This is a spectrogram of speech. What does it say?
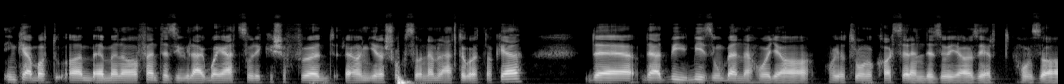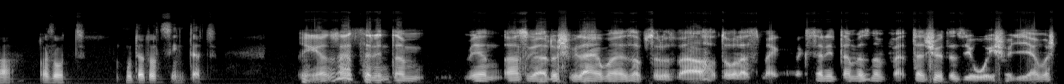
inkább a, ebben a fantasy világban játszódik, és a földre annyira sokszor nem látogatnak el, de, de hát bízunk benne, hogy a, hogy a trónok harca rendezője azért hozza az ott mutatott szintet. Igen, hát szerintem ilyen Asgardos világban ez abszolút vállalható lesz, meg, meg szerintem ez nem fel, sőt ez jó is, hogy ilyen most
